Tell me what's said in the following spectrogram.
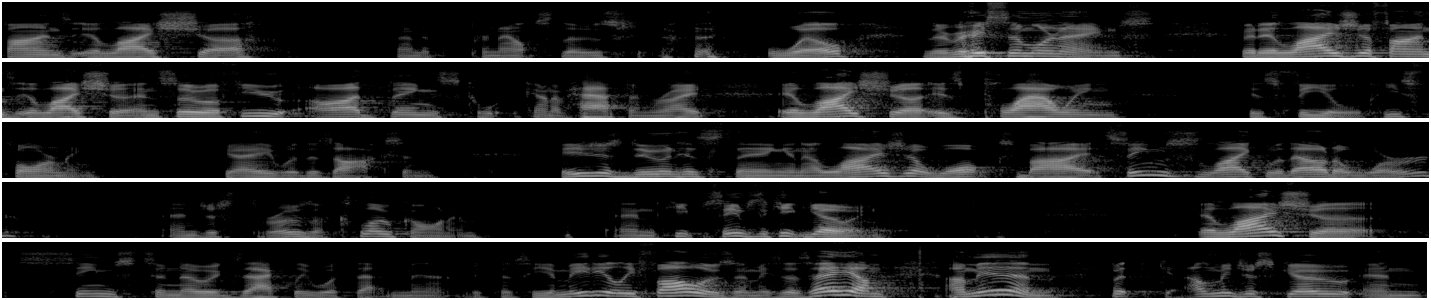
finds Elisha. Trying to pronounce those well. They're very similar names. But Elijah finds Elisha. And so a few odd things kind of happen, right? Elisha is plowing his field, he's farming, okay, with his oxen. He's just doing his thing. And Elijah walks by, it seems like without a word, and just throws a cloak on him and keep, seems to keep going. Elisha seems to know exactly what that meant because he immediately follows him. He says, Hey, I'm, I'm in, but let me just go and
